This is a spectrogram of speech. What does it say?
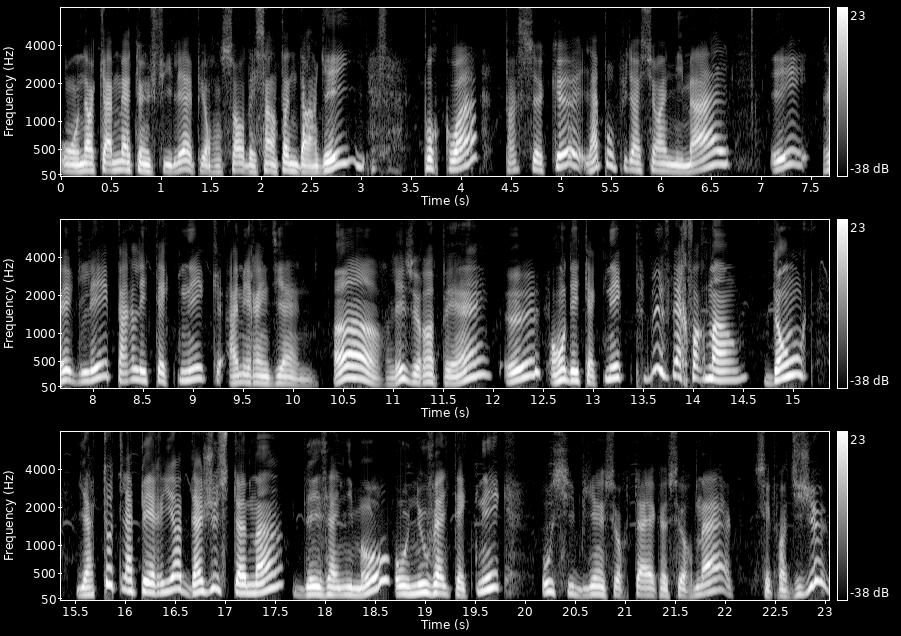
où on n'a qu'à mettre un filet puis on sort des centaines d'anguilles. Pourquoi? Parce que la population animale est réglée par les techniques amérindiennes. Or, les Européens, eux, ont des techniques plus performantes. Donc, il y a toute la période d'ajustement des animaux aux nouvelles techniques, aussi bien sur terre que sur mer. C'est prodigieux.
